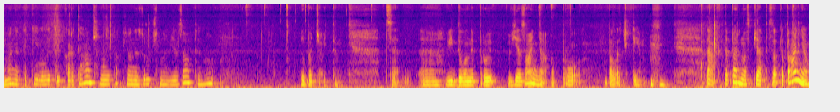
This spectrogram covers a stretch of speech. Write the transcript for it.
у мене такий великий кардиган, що мені так його незручно в'язати. Ну, вибачайте. Це е, відео не про в'язання, а про балачки. Так, тепер у нас п'яте запитання,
